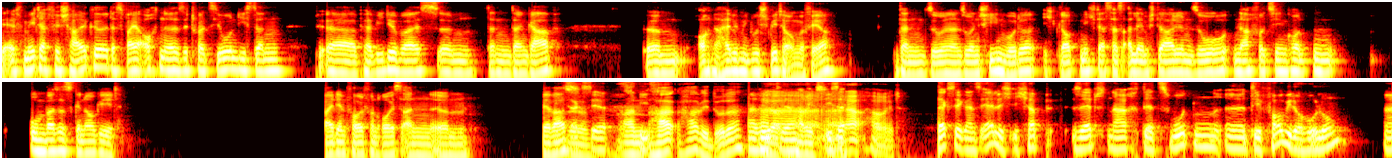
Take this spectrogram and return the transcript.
Der Elfmeter für Schalke, das war ja auch eine Situation, die es dann per, per Videobeweis ähm, dann, dann gab. Ähm, auch eine halbe Minute später ungefähr. Dann so, dann so entschieden wurde. Ich glaube nicht, dass das alle im Stadion so nachvollziehen konnten, um was es genau geht. Bei dem Foul von Reus an, ähm, wer? Ich sag's dir, An ha Harid, oder? Harit, Ja, ja. Harit. Ich sag, ja, Harit. sag's dir ganz ehrlich, ich habe selbst nach der zweiten äh, TV-Wiederholung, äh,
